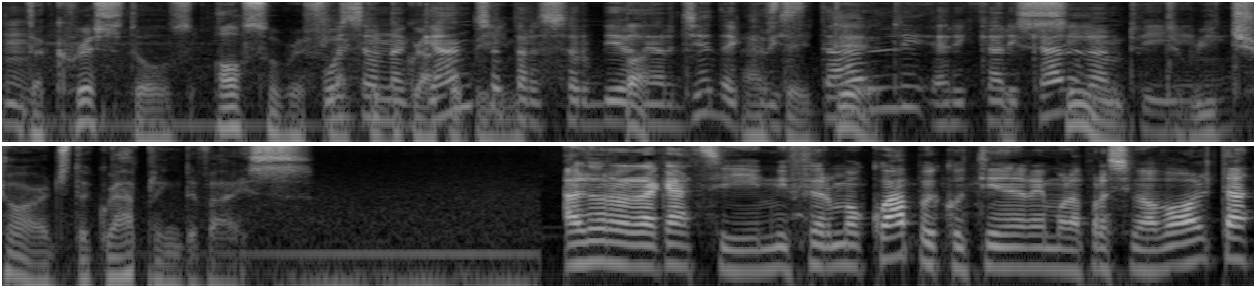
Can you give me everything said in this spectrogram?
Mm. The crystals also Usa un aggancio per assorbire energia dai cristalli e ricaricare i to recharge the grappling device. Allora ragazzi mi fermo qua, poi continueremo la prossima volta,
